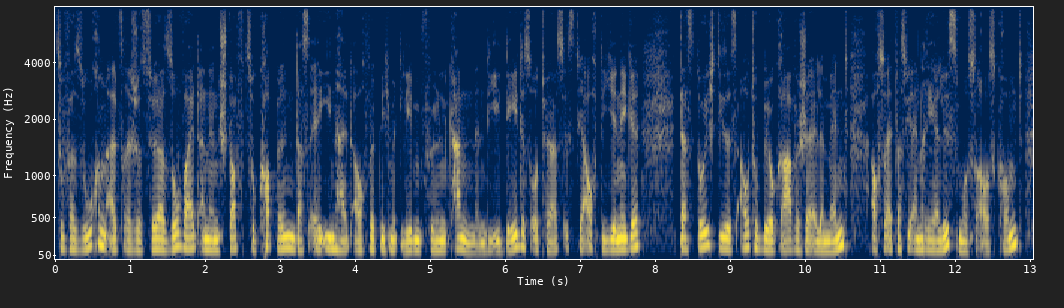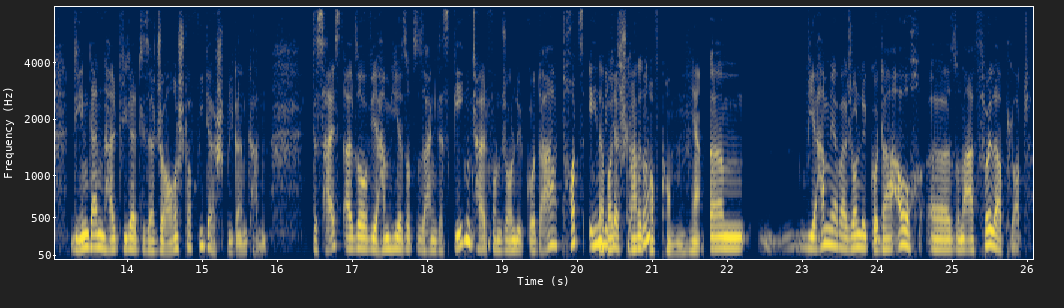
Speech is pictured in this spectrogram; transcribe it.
zu versuchen, als Regisseur so weit an den Stoff zu koppeln, dass er ihn halt auch wirklich mit Leben füllen kann. Denn die Idee des Auteurs ist ja auch diejenige, dass durch dieses autobiografische Element auch so etwas wie ein Realismus auskommt, den dann halt wieder dieser Genrestoff widerspiegeln kann. Das heißt also, wir haben hier sozusagen das Gegenteil von Jean-Luc Godard, trotz da ähnlicher wollte ich gerade Stoffe. drauf kommen, ja. Wir haben ja bei Jean-Luc Godard auch äh, so eine Art Thriller-Plot.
